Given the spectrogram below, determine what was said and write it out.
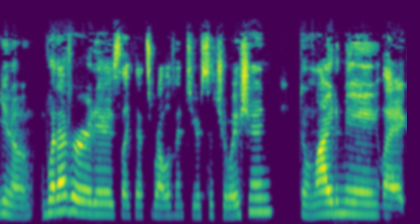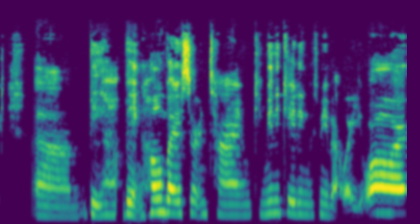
you know, whatever it is, like that's relevant to your situation. Don't lie to me, like um, be, being home by a certain time, communicating with me about where you are.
